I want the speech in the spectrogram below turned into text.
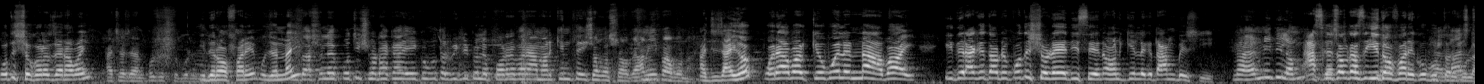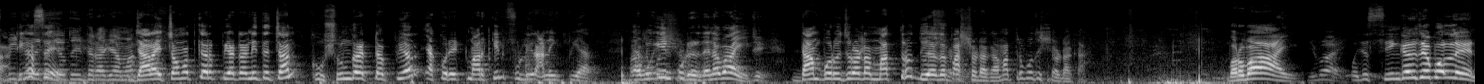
পঁচিশশো করা যায় না ভাই। আচ্ছা যান পঁচিশশো করে ঈদের অফারে বুঝেন নাই? আসলে পঁচিশশো টাকা এই কবুতর বিক্রি করলে পরের বারে আমার কিনতেই সমস্যা হবে আমি পাবো না। আচ্ছা যাই হোক পরে আবার কেউ বললেন না ভাই ঈদের আগে তো আপনি পঁচিশশো টাকা দিচ্ছেন এখন কি লেগে দাম বেশি। না এমনি দিলাম। আজকে চলতেছে ঈদ অফারে হ্যাঁ, কবুতরগুলা ঠিক আছে? যারা এই চমৎকার পিয়ারটা নিতে চান খুব সুন্দর একটা পিয়ার অ্যাকোরেট মার্কিন ফুলি রানিং পিয়ার এবং ইনপুটের তাই না ভাই। দাম পড়ে জোড়াটা মাত্র দুই হাজার পাঁচশো টাকা মাত্র পঁচিশশো টাকা। বড় ভাই ভাই? ওই যে সিঙ্গেল যে বললেন।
